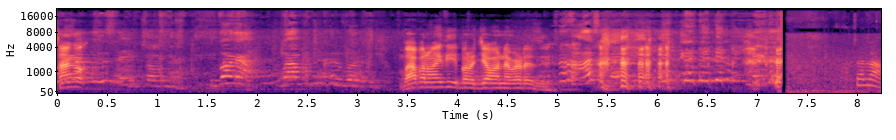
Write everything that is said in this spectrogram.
सांग. बघा बाबाला माहिती बरं जेवण नाही भेटायचं. चला.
